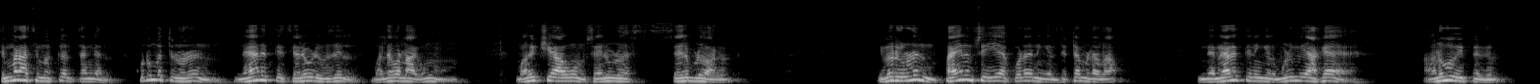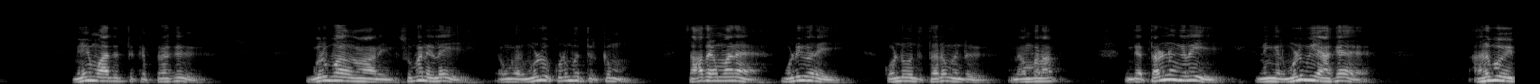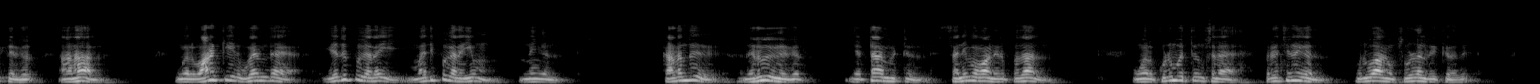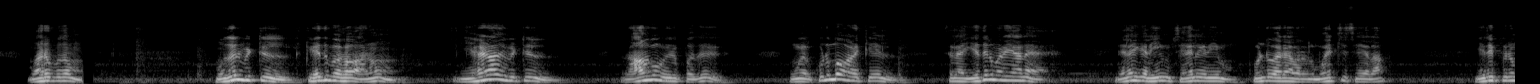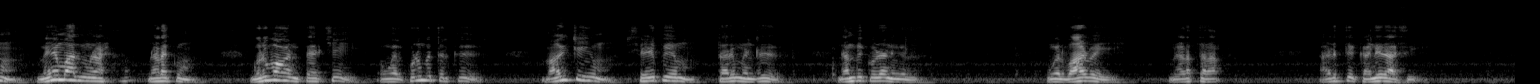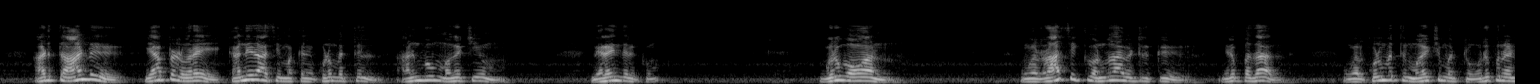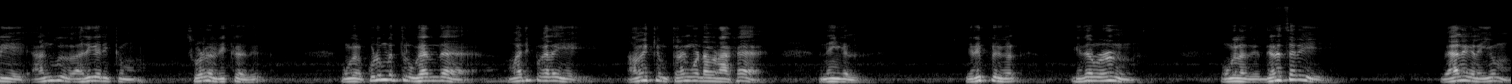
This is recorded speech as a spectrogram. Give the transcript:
சிம்மராசி மக்கள் தங்கள் குடும்பத்தினருடன் நேரத்தை செலவிடுவதில் வல்லவர்களாகவும் மகிழ்ச்சியாகவும் செயல்படு செயல்படுவார்கள். இவர்களுடன் பயணம் செய்ய கூட நீங்கள் திட்டமிடலாம். இந்த நேரத்தை நீங்கள் முழுமையாக அனுபவிப்பீர்கள். மே மாதத்துக்கு பிறகு குரு பகவானின் சுபநிலை உங்கள் முழு குடும்பத்திற்கும் சாதகமான முடிவரை கொண்டு வந்து தரும் என்று நம்பலாம். இந்த தருணங்களை நீங்கள் முழுமையாக அனுபவிப்பீர்கள். ஆனால் உங்கள் வாழ்க்கையில் உயர்ந்த எதிர்ப்புகளை மதிப்புகளையும் நீங்கள் கடந்து நிறுவுவீர்கள். எட்டாம் வீட்டில் சனி பகவான் இருப்பதால் உங்கள் குடும்பத்திலும் சில பிரச்சனைகள் உருவாகும் சூழல் இருக்கிறது. மறுபுறம் முதல் வீட்டில் கேது பகவானும் ஏழாவது வீட்டில் ராகுவும் இருப்பது உங்கள் குடும்ப வாழ்க்கையில் சில எதிர்மறையான நிலைகளையும் செயல்களையும் கொண்டு வர அவர்கள் முயற்சி செய்யலாம். இருப்பினும் மே மாதம் நடக்கும் குருபவன் பயிற்சி உங்கள் குடும்பத்திற்கு மகிழ்ச்சியும் செழிப்பையும் தரும் என்று நம்பிக்கையுடன் நீங்கள் உங்கள் வாழ்வை நடத்தலாம். அடுத்து கன்னிராசி. அடுத்த ஆண்டு ஏப்ரல் வரை கன்னிராசி மக்களின் குடும்பத்தில் அன்பும் மகிழ்ச்சியும் நிறைந்திருக்கும். குரு பகவான் உங்கள் ராசிக்கு ஒன்பதாம் வீட்டிற்கு இருப்பதால் உங்கள் குடும்பத்தின் மகிழ்ச்சி மற்றும் உறுப்பினரிடையே அன்பு அதிகரிக்கும். சூழல் இருக்கிறது. உங்கள் குடும்பத்தில் உயர்ந்த மதிப்புகளை அமைக்கும் திறன் கொண்டவராக நீங்கள் இருப்பீர்கள். இதனுடன் உங்களது தினசரி வேலைகளையும்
